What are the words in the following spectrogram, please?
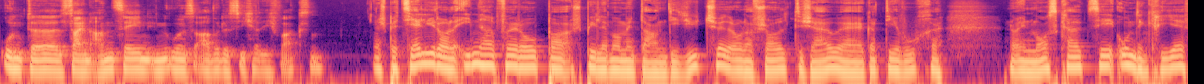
und äh, sein Ansehen in den USA würde sicherlich wachsen. Eine spezielle Rolle innerhalb von Europa spielen momentan die Deutschen. Der Olaf Scholz ist auch äh, gerade diese Woche noch in Moskau und in Kiew.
